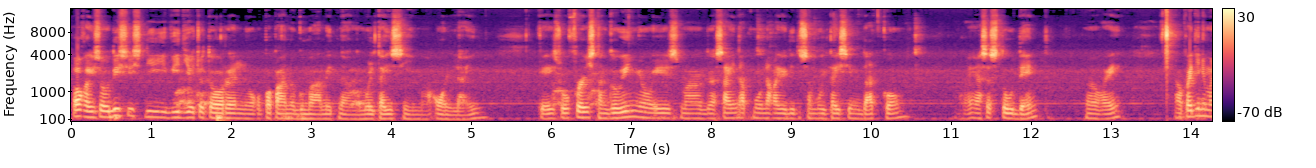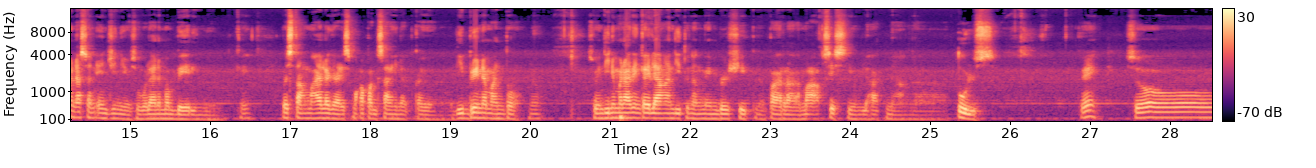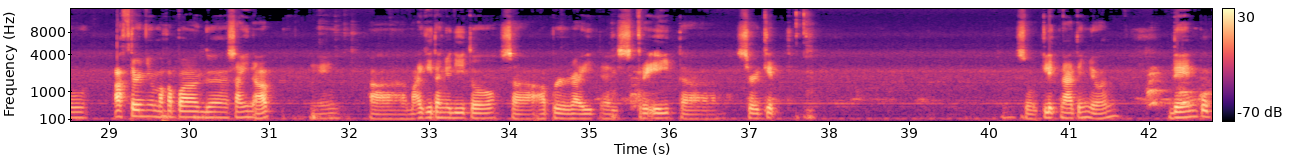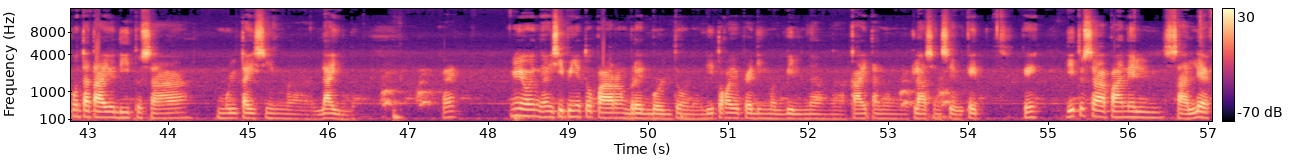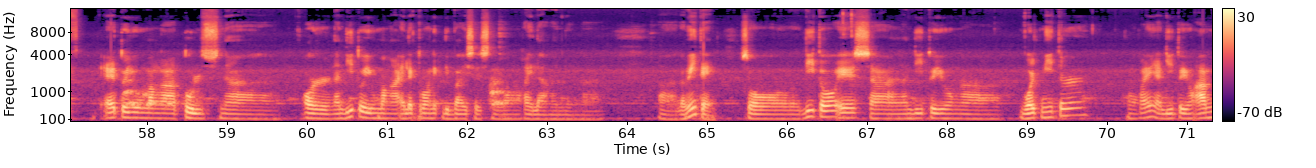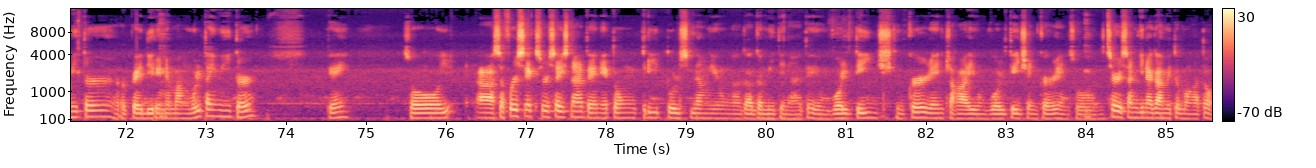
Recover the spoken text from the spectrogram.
Okay, so this is the video tutorial no, kung paano gumamit ng multisim online. Okay, so first, ang gawin nyo is mag-sign up muna kayo dito sa multisim.com okay, as a student. Okay. Uh, pwede naman as an engineer, so wala namang bearing yun. Okay. Basta ang mahalaga is makapag-sign up kayo. Libre naman to. No? So, hindi naman natin kailangan dito ng membership no, para ma-access yung lahat ng uh, tools. Okay. So, after nyo makapag-sign up, okay, uh, makikita nyo dito sa upper right is create a circuit. So, click natin yon Then, pupunta tayo dito sa multisim uh, live. Okay? Ngayon, isipin nyo to parang breadboard to. No? Dito kayo pwedeng mag-build ng uh, kahit anong klaseng circuit. Okay? Dito sa panel sa left, ito yung mga tools na or nandito yung mga electronic devices na mga kailangan yung uh, uh, gamitin. So, dito is uh, nandito yung uh, voltmeter, okay, nandito yung ammeter, or pwede rin namang multimeter. Okay? So, uh, sa first exercise natin, itong three tools lang yung uh, gagamitin natin. Yung voltage, yung current, tsaka yung voltage and current. So, sir, saan ginagamit itong mga to?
